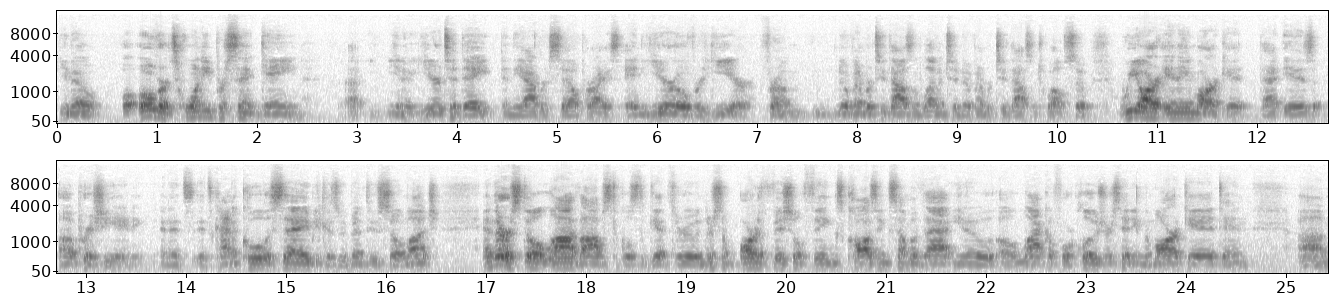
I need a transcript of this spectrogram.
you know over 20% gain uh, you know year to date in the average sale price and year over year from November 2011 to November 2012. So we are in a market that is appreciating, and it's it's kind of cool to say because we've been through so much. And there are still a lot of obstacles to get through, and there's some artificial things causing some of that. You know, a lack of foreclosures hitting the market, and um,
